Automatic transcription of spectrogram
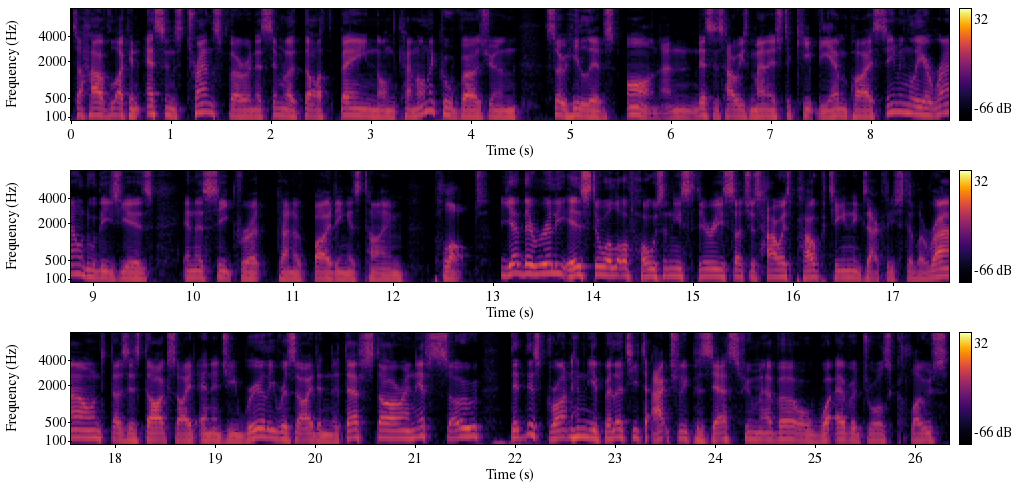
to have like an essence transfer in a similar Darth Bane non-canonical version, so he lives on. And this is how he's managed to keep the Empire seemingly around all these years in a secret, kind of biding his time plot. Yet there really is still a lot of holes in these theories, such as how is Palpatine exactly still around? Does his dark side energy really reside in the Death Star? And if so, did this grant him the ability to actually possess whomever or whatever draws close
